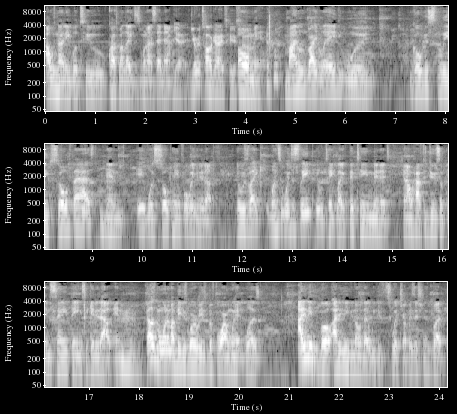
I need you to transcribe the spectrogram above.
I was not able to cross my legs when I sat down. Yeah. You're a tall guy too. So. Oh man, my right leg would go to sleep so fast, and it was so painful waking it up. It was like once it went to sleep, it would take like 15 minutes, and I would have to do some insane things to get it out. And Mm. that was my, one of my biggest worries before I went was I didn't even well I didn't even know that we could switch our positions, but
